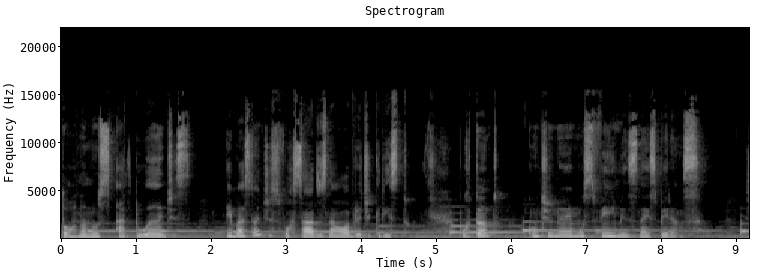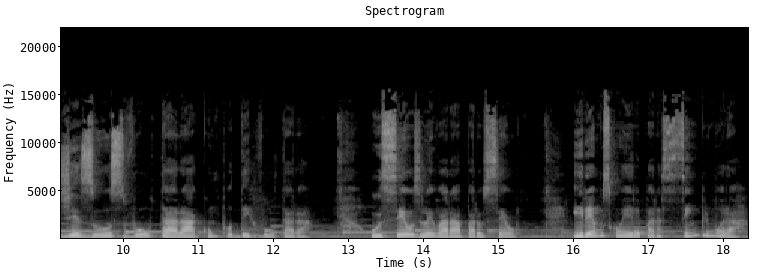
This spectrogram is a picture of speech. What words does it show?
Torna-nos atuantes e bastante esforçados na obra de Cristo. Portanto, continuemos firmes na esperança. Jesus voltará com poder, voltará os seus levará para o céu. Iremos com ele para sempre morar,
